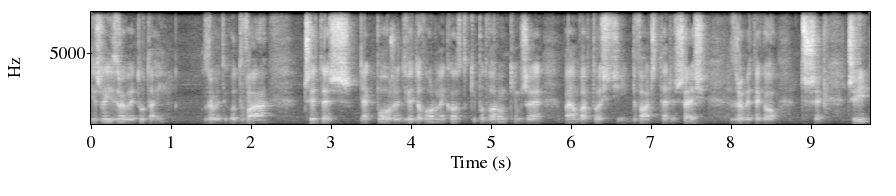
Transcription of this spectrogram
jeżeli zrobię tutaj, zrobię tego dwa, czy też jak położę dwie dowolne kostki pod warunkiem, że mają wartości 2, 4, 6, zrobię tego 3. Czyli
